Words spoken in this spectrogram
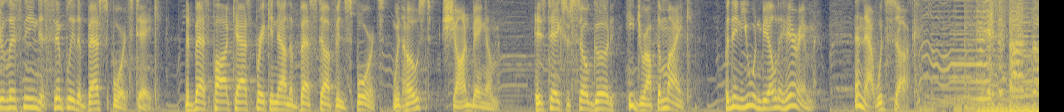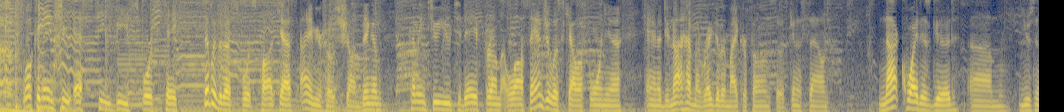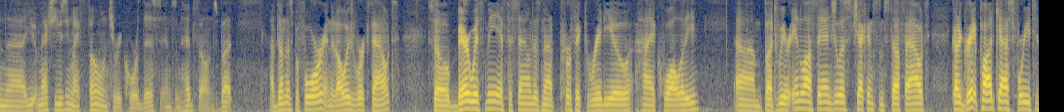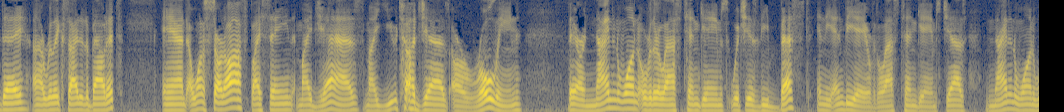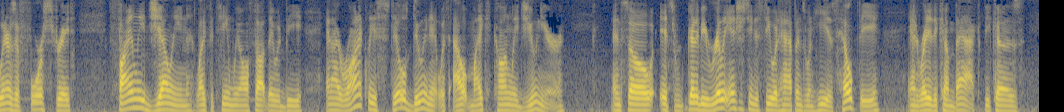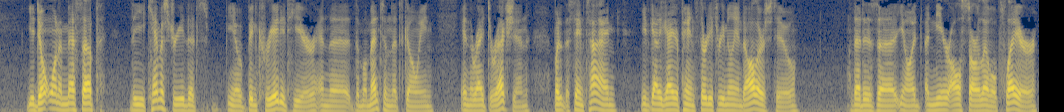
You're listening to Simply the Best Sports Take, the best podcast breaking down the best stuff in sports with host Sean Bingham. His takes are so good, he dropped the mic, but then you wouldn't be able to hear him, and that would suck. Welcome into STB Sports Take, simply the best sports podcast. I am your host, Sean Bingham, coming to you today from Los Angeles, California. And I do not have my regular microphone, so it's going to sound not quite as good. Um, using I'm actually using my phone to record this and some headphones, but I've done this before and it always works out. So bear with me if the sound is not perfect radio high quality. Um, but we are in Los Angeles checking some stuff out. Got a great podcast for you today. Uh, really excited about it. And I want to start off by saying my Jazz, my Utah Jazz, are rolling. They are 9 and 1 over their last 10 games, which is the best in the NBA over the last 10 games. Jazz 9 and 1, winners of four straight, finally gelling like the team we all thought they would be, and ironically still doing it without Mike Conley Jr. And so it's going to be really interesting to see what happens when he is healthy and ready to come back because you don't want to mess up the chemistry that's you know been created here and the the momentum that's going in the right direction. But at the same time, you've got a guy you're paying thirty three million dollars to that is a you know a, a near all star level player,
